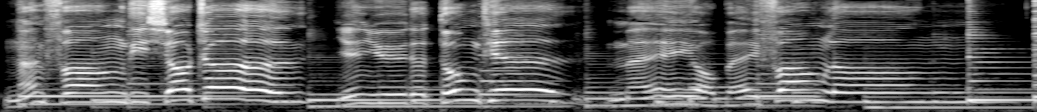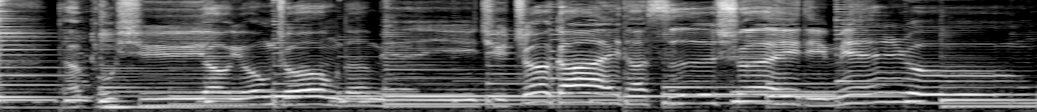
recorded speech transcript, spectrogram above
南方的小镇，阴雨的冬天，没有北方冷。他不需要臃肿的棉衣遮盖他似水的面容。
